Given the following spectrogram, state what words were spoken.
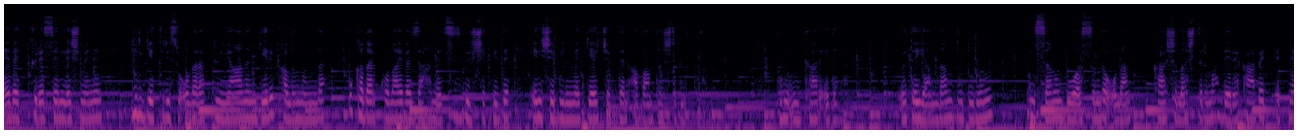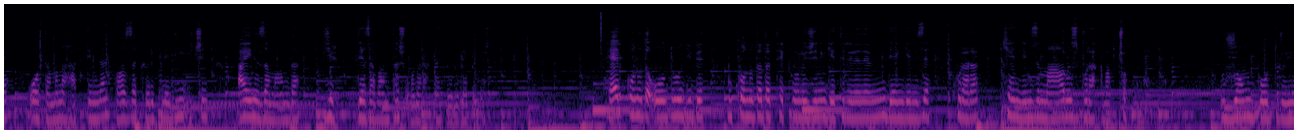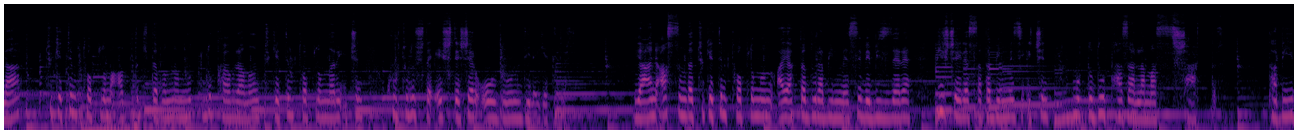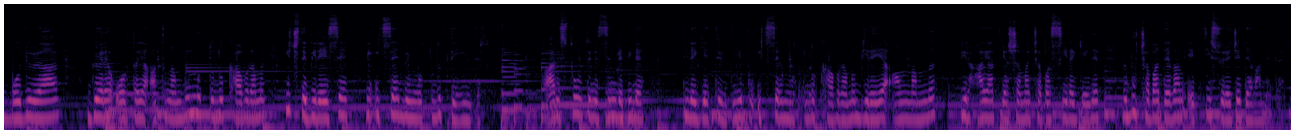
Evet küreselleşmenin bir getirisi olarak dünyanın geri kalanında bu kadar kolay ve zahmetsiz bir şekilde erişebilmek gerçekten avantajlı bir durum. Bunu inkar edemem. Öte yandan bu durum insanın doğasında olan karşılaştırma ve rekabet etme ortamını haddinden fazla körüklediği için aynı zamanda bir dezavantaj olarak da görülebilir. Her konuda olduğu gibi bu konuda da teknolojinin getirilerini dengemize kurarak kendimizi maruz bırakmak çok önemli. Jean Baudrillard Tüketim Toplumu adlı kitabında mutluluk kavramının tüketim toplumları için kurtuluşla eşdeşer olduğunu dile getirir. Yani aslında tüketim toplumunun ayakta durabilmesi ve bizlere bir şeyle satabilmesi için mutluluğu pazarlaması şarttır. Tabii Baudrillard göre ortaya atılan bu mutluluk kavramı hiç de bireysel ve içsel bir mutluluk değildir. Aristoteles'in de bile dile getirdiği bu içsel mutluluk kavramı bireye anlamlı bir hayat yaşama çabasıyla gelir ve bu çaba devam ettiği sürece devam eder.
